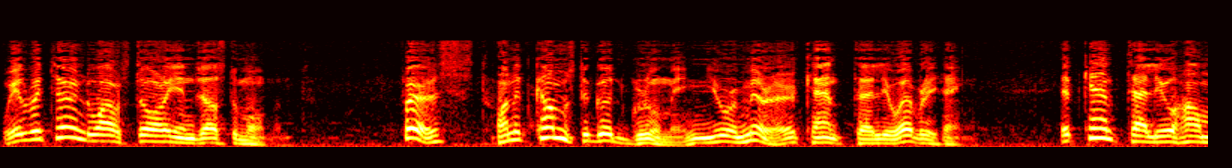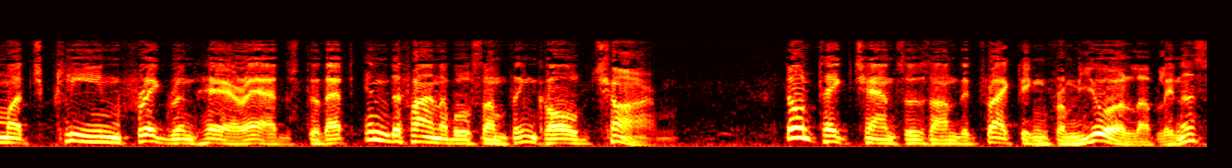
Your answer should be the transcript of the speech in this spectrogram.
We'll return to our story in just a moment. First, when it comes to good grooming, your mirror can't tell you everything. It can't tell you how much clean, fragrant hair adds to that indefinable something called charm. Don't take chances on detracting from your loveliness.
